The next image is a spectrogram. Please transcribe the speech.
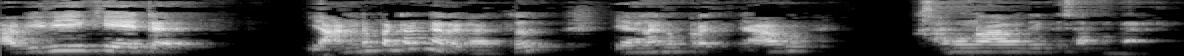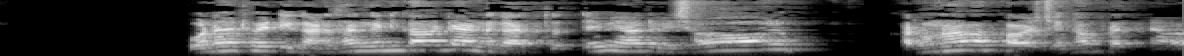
අවිවේකයට යන්න පටන් අරගත්තොත් එයාලගේ ප්‍රඥාව කරුණාව දෙක සමගයි. ඕනෑමට වැඩි ඝන සංගණිකාවට යන්න ගත්තොත් එයාට විශාල කරුණාවක් අවශ්‍ය කරන ප්‍රඥාව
